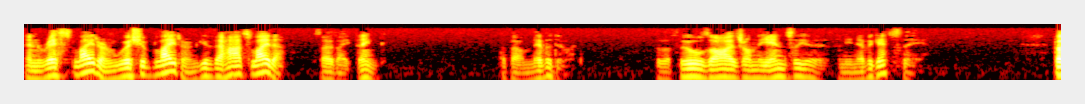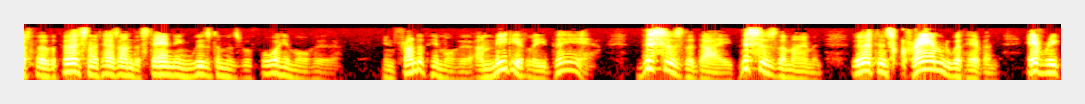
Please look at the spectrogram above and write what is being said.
and rest later and worship later and give their hearts later. So they think. But they'll never do it. For the fool's eyes are on the ends of the earth and he never gets there. But for the person that has understanding, wisdom is before him or her, in front of him or her, immediately there. This is the day. This is the moment. Earth is crammed with heaven. Every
